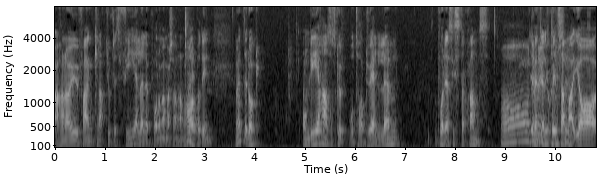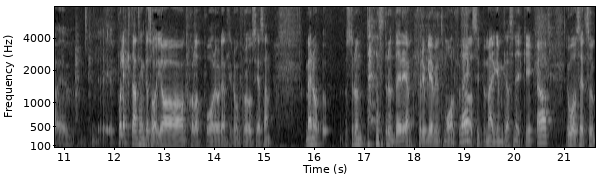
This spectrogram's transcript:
han har ju fan knappt gjort ett fel eller på de här matcherna han har hoppat in. Jag vet inte dock om det är han som ska upp och ta duellen på deras sista chans. Ja, det är Eventuellt, skitsamma. Jag, eh, på läktaren tänkte jag så. Jag har inte kollat på det ordentligt nog för att se sen. Men eh, strunt, strunta i det, för det blev ju inte mål för vi Nej. har supermergim Krasniqi. Ja, Oavsett så,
